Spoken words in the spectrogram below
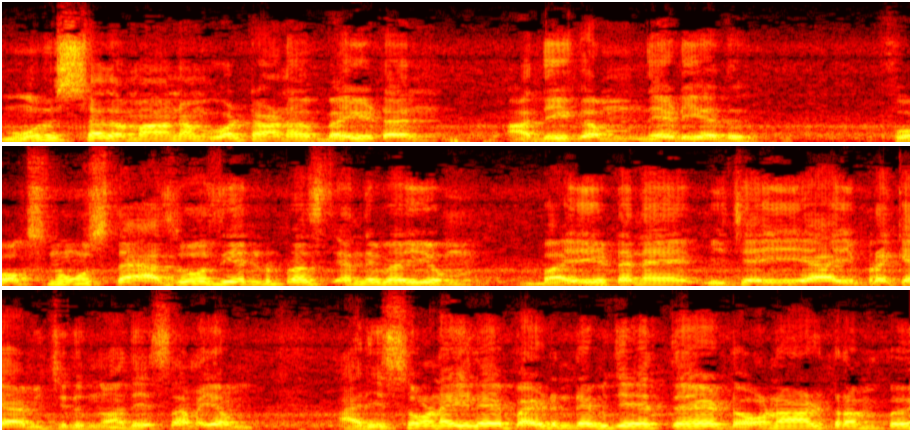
മൂന്ന് ശതമാനം വോട്ടാണ് ബൈഡൻ അധികം നേടിയത്. Fox News the Associated Press എന്നിവയും ബൈഡനെ വിജയിയായി പ്രഖ്യാപിച്ചിരുന്നു. അതേസമയം അരിസോണയിലെ ബൈഡന്റെ വിജയത്തെ ഡൊണാൾഡ് ട്രംപ്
